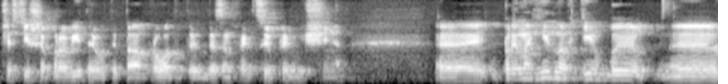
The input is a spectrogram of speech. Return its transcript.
частіше провітрювати та проводити дезінфекцію приміщення. Е, Принагідно хотів би е,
